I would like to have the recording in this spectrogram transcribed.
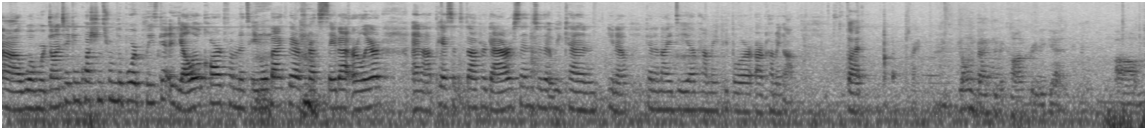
uh, when we're done taking questions from the board, please get a yellow card from the table back there, I forgot to say that earlier, and uh, pass it to Dr. Garrison so that we can, you know, get an idea of how many people are, are coming up. Go ahead. Sorry. Going back to the concrete again, um,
